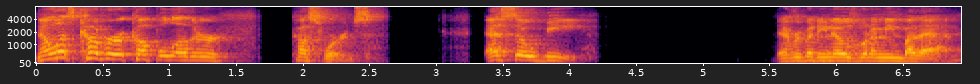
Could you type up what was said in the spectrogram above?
Now let's cover a couple other cuss words. SOB. Everybody knows what I mean by that.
